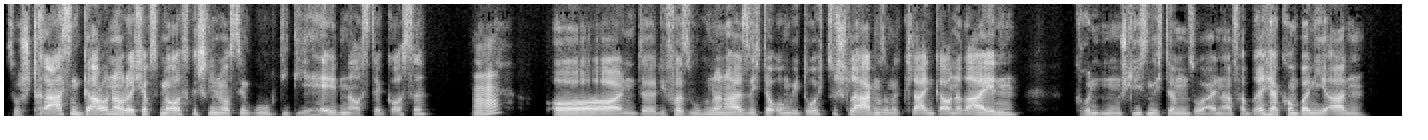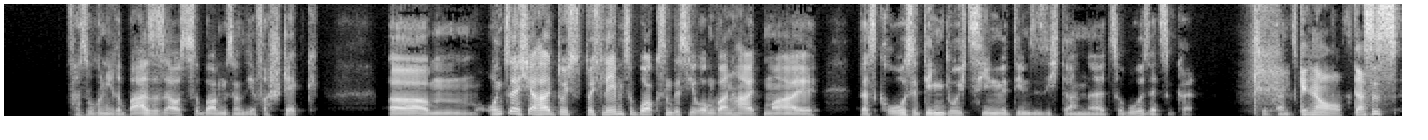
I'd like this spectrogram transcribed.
so Straßengauner, oder ich habe es mir ausgeschrieben aus dem Buch, die, die Helden aus der Gosse. Mhm. Und äh, die versuchen dann halt, sich da irgendwie durchzuschlagen, so mit kleinen Gaunereien, gründen, schließen sich dann so einer Verbrecherkompanie an versuchen ihre Basis auszubauen, beziehungsweise ihr Versteck. Ähm, und sich halt durchs, durchs Leben zu boxen, bis sie irgendwann halt mal das große Ding durchziehen, mit dem sie sich dann äh, zur Ruhe setzen können. So genau, das ist,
